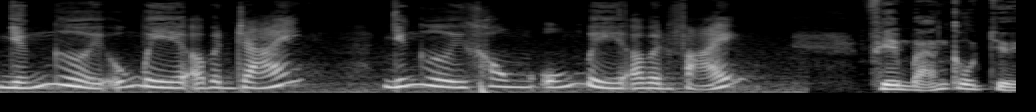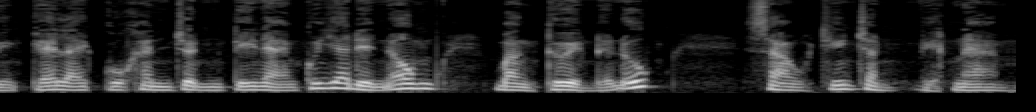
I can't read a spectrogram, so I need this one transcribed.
những người uống bia ở bên trái, những người không uống bia ở bên phải. Phiên bản câu chuyện kể lại cuộc hành trình tị nạn của gia đình ông bằng thuyền đến Úc sau chiến tranh Việt Nam.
